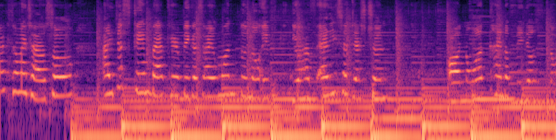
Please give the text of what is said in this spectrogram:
back to my channel. So I just came back here because I want to know if you have any suggestion on what kind of videos do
